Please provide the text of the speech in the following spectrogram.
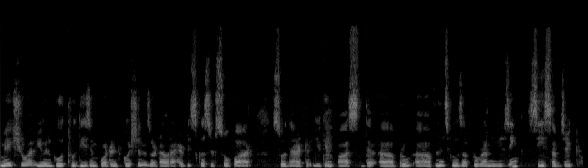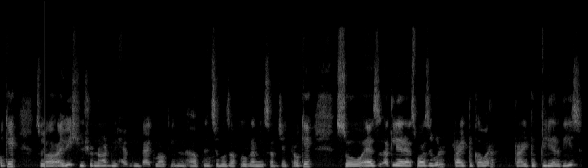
make sure you will go through these important questions whatever i have discussed so far so that you can pass the uh, pro, uh, principles of programming using c subject okay? So uh, i wish you should not be having backlog in uh, principles of programming subject okay? So as clear as possible try to cover try to clear these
